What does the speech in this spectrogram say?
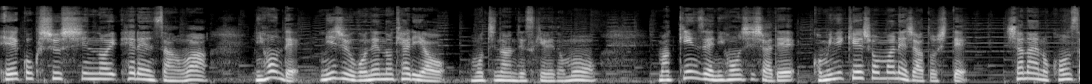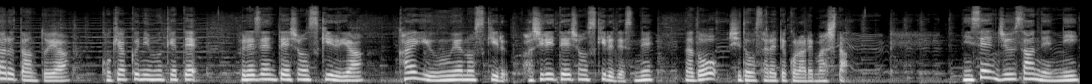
英国出身のヘレンさんは、日本で25年のキャリアをお持ちなんですけれども、マッキンゼ日本支社でコミュニケーションマネージャーとして、社内のコンサルタントや顧客に向けて、プレゼンテーションスキルや会議運営のスキル、ファシリテーションスキルですね、などを指導されてこられました。2013年に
